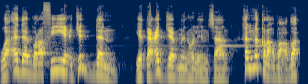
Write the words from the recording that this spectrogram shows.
وأدب رفيع جدا يتعجب منه الإنسان. خل نقرأ بعضه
